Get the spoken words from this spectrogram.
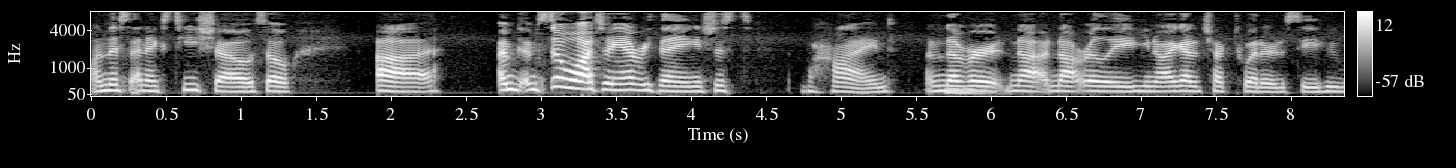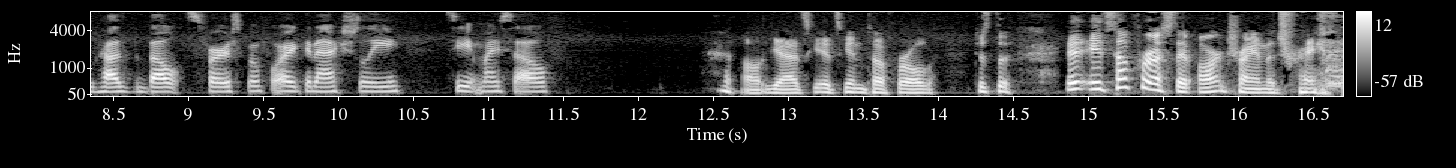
on this NXT show. So uh, I'm I'm still watching everything. It's just behind. I'm never not not really. You know, I got to check Twitter to see who has the belts first before I can actually see it myself. Oh, yeah, it's it's getting tough for all. Just the, it, it's tough for us that aren't trying to train.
